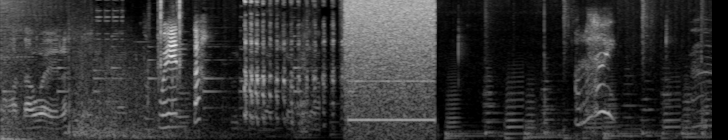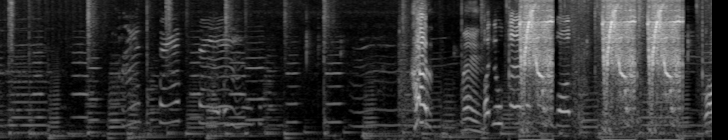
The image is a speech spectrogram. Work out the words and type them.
Nakatawa eh, no? Kwenta? Aray! Help! May! Baluta na ng tambot. Wow!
